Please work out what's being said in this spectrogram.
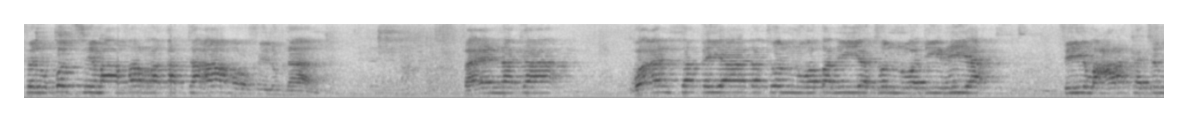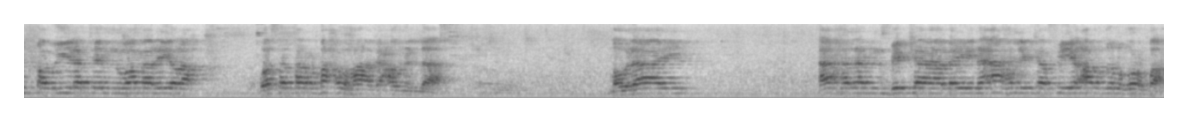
في القدس ما فرق التآمر في لبنان. فإنك وأنت قيادة وطنية ودينية في معركة طويلة ومريرة وستربحها بعون الله. مولاي أهلا بك بين أهلك في أرض الغربة.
